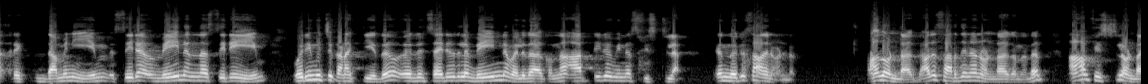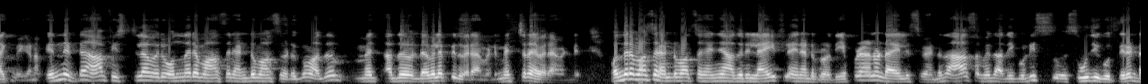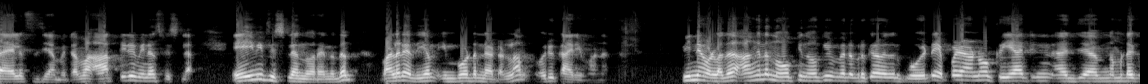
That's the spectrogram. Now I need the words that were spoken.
ധമനിയും സ്ഥിര വെയിൻ എന്ന സ്ഥിരയും ഒരുമിച്ച് കണക്ട് ചെയ്ത് ശരീരത്തിലെ വെയിനെ വലുതാക്കുന്ന ആർട്ടീരിയോ വീനസ് ഫിസ്റ്റില എന്നൊരു സാധനമുണ്ട്. അതുണ്ടാക്കുക അത് സർജനാണ് ഉണ്ടാക്കുന്നത്. ആ ഫിസ്റ്റിൽ ഉണ്ടാക്കി വെക്കണം. എന്നിട്ട് ആ ഫിസ്റ്റിൽ ഒരു ഒന്നര മാസം രണ്ട് മാസം എടുക്കും. അത് അത് ഡെവലപ്പ് ചെയ്ത് വരാൻ വേണ്ടി മെച്ചറായി വരാൻ വേണ്ടി. ഒന്നര മാസം രണ്ട് മാസം കഴിഞ്ഞാൽ അതൊരു ലൈഫ് ലൈനായിട്ട് പ്രവർത്തിക്കും. എപ്പോഴാണോ ഡയാലിസിസ് വേണ്ടത് ആ സമയത്ത് അതിൽ കൂടി സൂചി കുത്തിയിട്ട് ഡയാലിസിസ് ചെയ്യാൻ പറ്റും. അപ്പൊ arterio venous fistula A V fistula എന്ന് പറയുന്നത് വളരെയധികം ഇമ്പോർട്ടന്റ് ആയിട്ടുള്ള ഒരു കാര്യമാണ്. പിന്നെ ഉള്ളത് അങ്ങനെ നോക്കി നോക്കി വൃക്കയുടെ പോയിട്ട് എപ്പോഴാണോ ക്രിയാറ്റിൻ നമ്മുടെ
